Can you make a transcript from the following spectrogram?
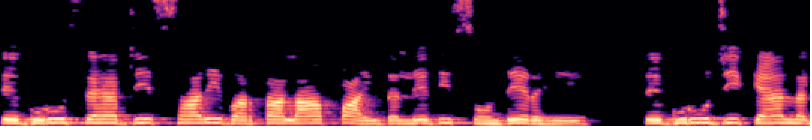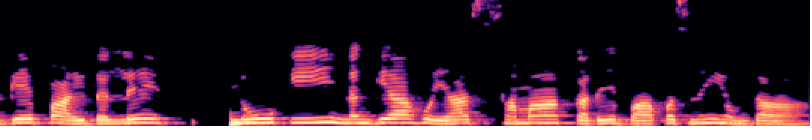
ਤੇ ਗੁਰੂ ਸਾਹਿਬ ਜੀ ਸਾਰੀ ਵਰਤਾਲਾਪ ਭਾਈ ਡੱਲੇ ਦੀ ਸੁਣਦੇ ਰਹੇ ਤੇ ਗੁਰੂ ਜੀ ਕਹਿਣ ਲੱਗੇ, ਭਾਈ ਡੱਲੇ, ਨੂੰ ਕੀ ਨੰਗਿਆ ਹੋਇਆ ਸਮਾਂ ਕਦੇ ਵਾਪਸ ਨਹੀਂ ਆਉਂਦਾ?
